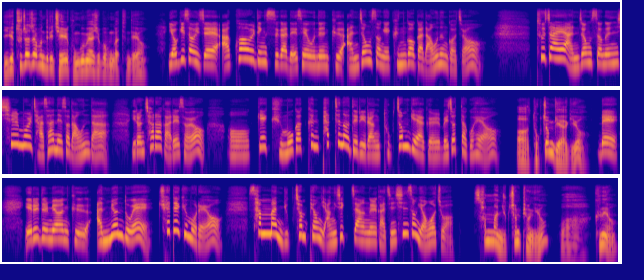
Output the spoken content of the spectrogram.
이게 투자자분들이 제일 궁금해하실 부분 같은데요. 여기서 이제 아쿠아홀딩스가 내세우는 그 안정성의 근거가 나오는 거죠. 투자의 안정성은 실물 자산에서 나온다. 이런 철학 아래서요. 어, 꽤 규모가 큰 파트너들이랑 독점 계약을 맺었다고 해요. 아, 독점 계약이요? 네. 예를 들면 그 안면도의 최대 규모래요. 3만 6천 평 양식장을 가진 신성 영어조업. 3만 6천 평이요? 와, 크네요.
